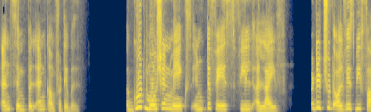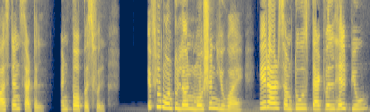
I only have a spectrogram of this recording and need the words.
and simple and comfortable. A good motion makes interface feel alive, but it should always be fast and subtle and purposeful if you want to learn Motion UI, here are some tools that will help you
